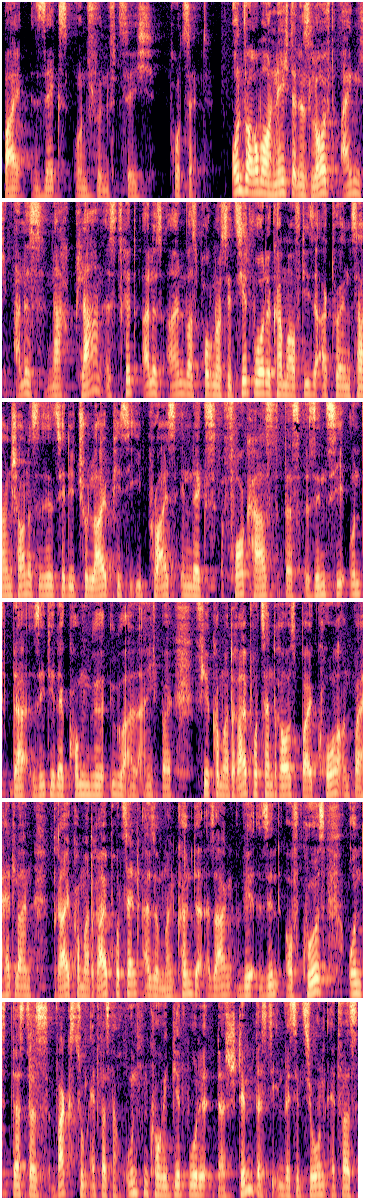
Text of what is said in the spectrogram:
bei 56 Prozent. Und warum auch nicht, denn es läuft eigentlich alles nach Plan. Es tritt alles ein, was prognostiziert wurde. Kann man auf diese aktuellen Zahlen schauen. Das ist jetzt hier die July PCE Price Index Forecast. Das sind sie. Und da seht ihr, da kommen wir überall eigentlich bei 4,3 Prozent raus, bei Core und bei Headline 3,3 Prozent. Also man könnte sagen, wir sind auf Kurs. Und dass das Wachstum etwas nach unten korrigiert wurde, das stimmt. Dass die Investitionen etwas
